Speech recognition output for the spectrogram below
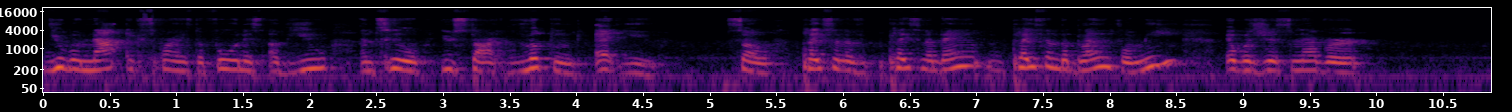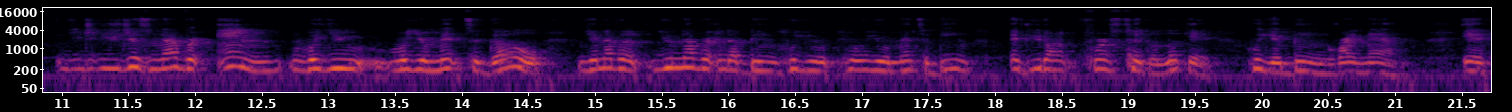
you will not experience the fullness of you until you start looking at you. So placing the placing the blame placing the blame for me, it was just never. You, you just never in where you where you're meant to go. You never you never end up being who you who you're meant to be if you don't first take a look at who you're being right now. If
